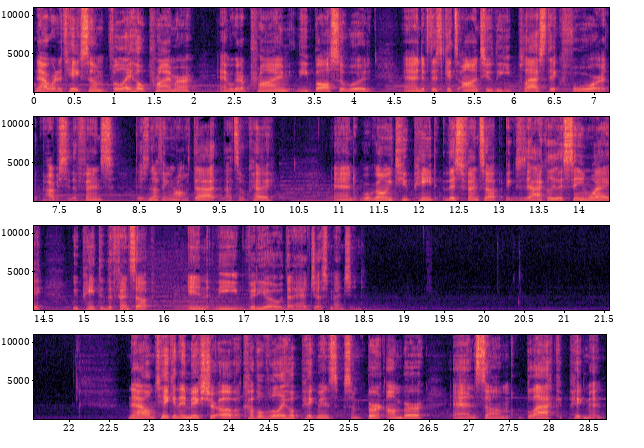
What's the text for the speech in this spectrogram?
Now we're going to take some Vallejo primer and we're to prime the balsa wood. And if this gets onto the plastic for obviously the fence there's nothing wrong with that. That's okay. And we're going to paint this fence up exactly the same way we painted the fence up in the video that I had just mentioned. Now I'm taking a mixture of a couple of Vallejo pigments some burnt umber and some black pigment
